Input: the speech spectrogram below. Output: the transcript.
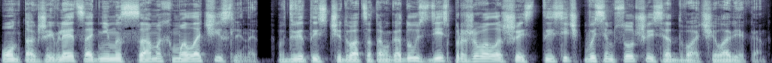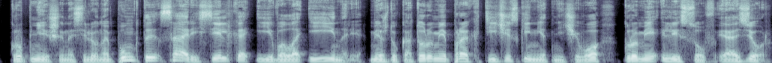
Он также является одним из самых малочисленных. В 2020 году здесь проживало 6862 человека. Крупнейшие населенные пункты – Саари-Селька, Ивола и Инари, между которыми практически нет ничего, кроме лесов и озер.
